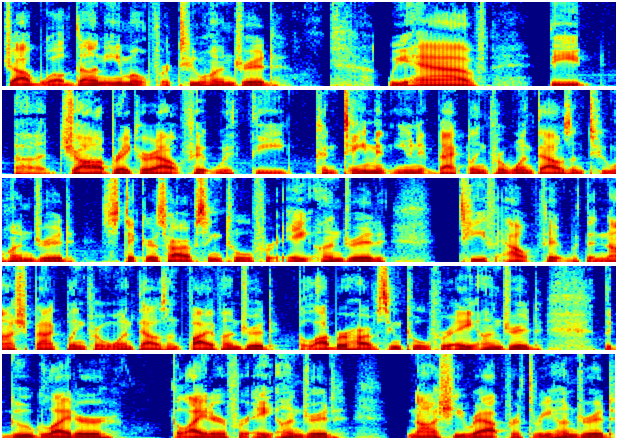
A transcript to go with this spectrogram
Job well done emote for 200. We have the uh, jawbreaker outfit with the containment unit backbling for 1200 stickers harvesting tool for 800 teeth outfit with the nosh backbling for 1500 globber harvesting tool for 800 the goo glider glider for 800 nashi wrap for 300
